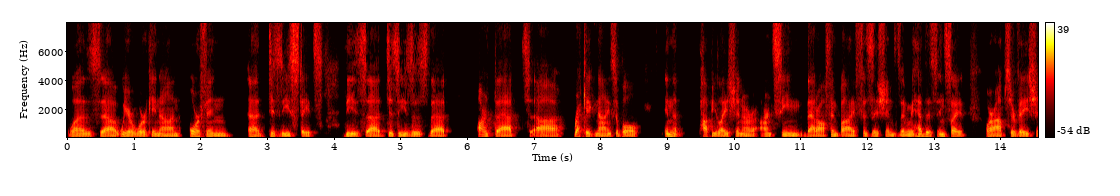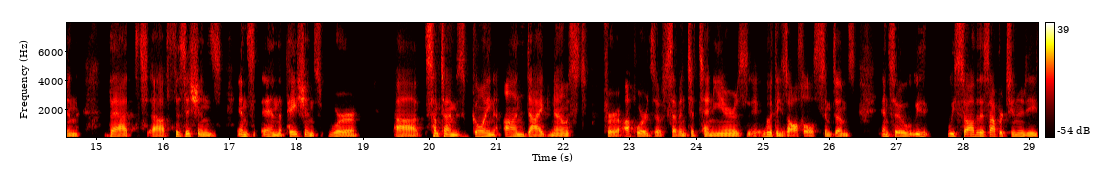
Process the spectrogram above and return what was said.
was uh, we are working on orphan uh, disease states, these uh, diseases that aren't that uh, recognizable in the population or aren't seen that often by physicians. And we had this insight or observation that uh, physicians and, and the patients were uh, sometimes going undiagnosed for upwards of seven to 10 years eh, with these awful symptoms. And so we, we saw this opportunity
